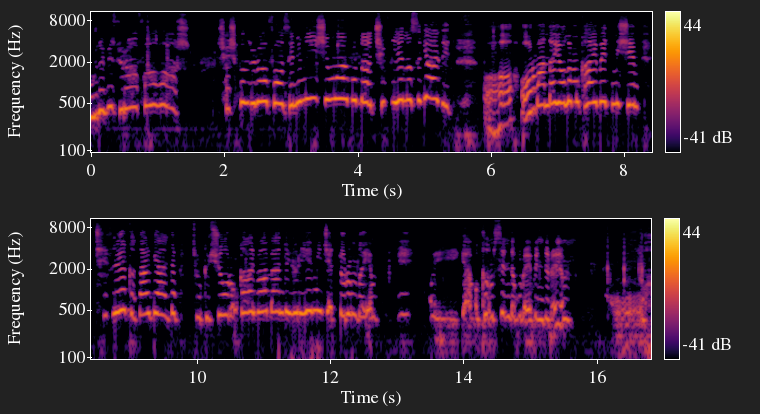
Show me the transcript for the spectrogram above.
burada bir zürafa var. Şaşkın zürafa senin ne işin var burada? Çiftliğe nasıl geldin? Aa, ormanda yolumu kaybetmişim. Çiftliğe kadar geldim. Çok üşüyorum. Galiba ben de yürüyemeyecek durumdayım. Ay, gel bakalım seni de buraya bindirelim. Oh,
